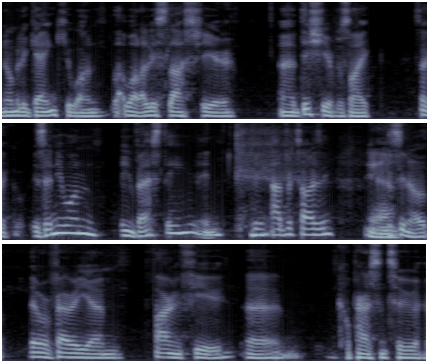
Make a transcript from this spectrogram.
normally get in Q1. Well, at least last year. Uh, this year was like, it's like, is anyone investing in, in advertising? Yeah, because you know they were very um, far and few uh, in comparison to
